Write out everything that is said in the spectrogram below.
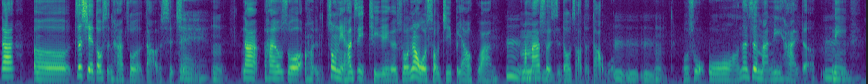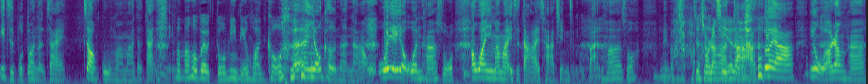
那。呃，这些都是他做得到的事情。嗯，那他又说，重点他自己提了一个说，那我手机不要关，嗯，妈妈随时都找得到我。嗯嗯嗯嗯，我说，哇，那这蛮厉害的，嗯，你一直不断的在。照顾妈妈的担心，妈妈会不会夺命连环扣？很有可能啊！我我也有问他说啊，万一妈妈一直打来查寝怎么办？他说没办法，就让他打。对啊，因为我要让他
